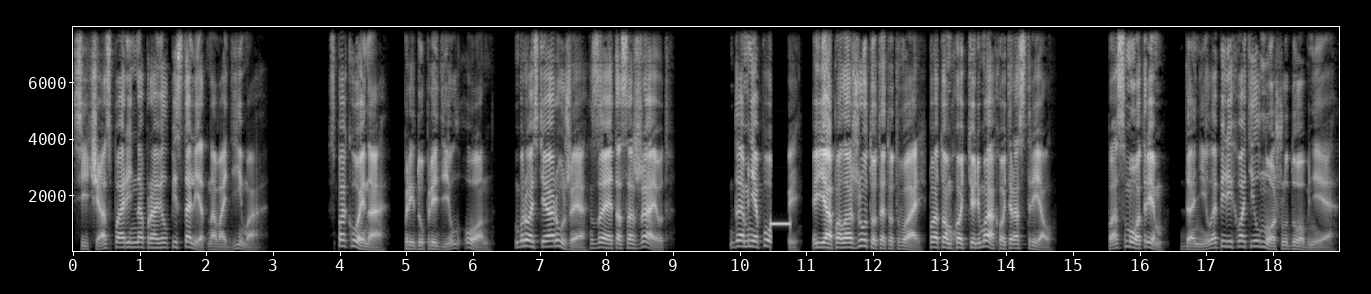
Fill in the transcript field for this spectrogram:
Сейчас парень направил пистолет на Вадима. «Спокойно», предупредил он. «Бросьте оружие, за это сажают». «Да мне похуй, я положу тут эту тварь, потом хоть тюрьма, хоть расстрел». «Посмотрим», Данила перехватил нож удобнее.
